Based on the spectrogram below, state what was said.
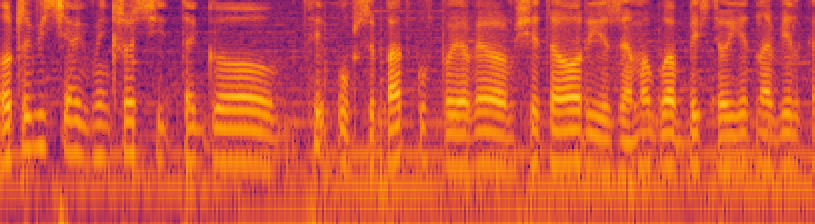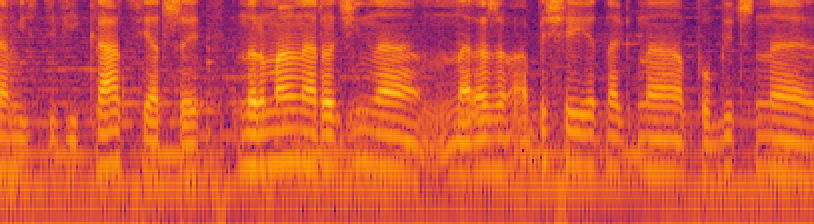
Oczywiście jak w większości tego typu przypadków pojawiają się teorie, że mogła być to jedna wielka mistyfikacja, czy normalna rodzina narażałaby się jednak na publiczne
